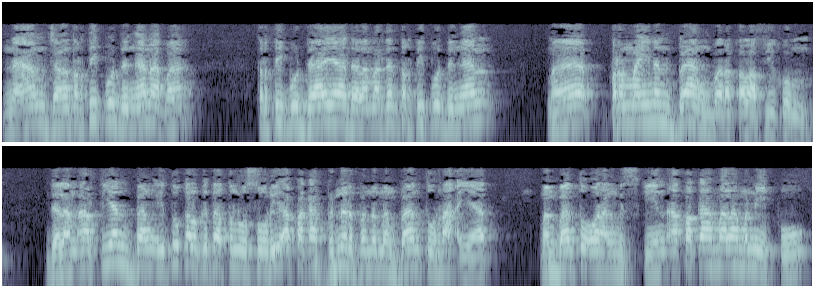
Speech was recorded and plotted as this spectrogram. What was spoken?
Naam, jangan tertipu dengan apa? Tertipu daya dalam artian tertipu dengan eh, permainan bank barakallahu fikum. Dalam artian bank itu kalau kita telusuri apakah benar-benar membantu rakyat, membantu orang miskin ataukah malah menipu?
